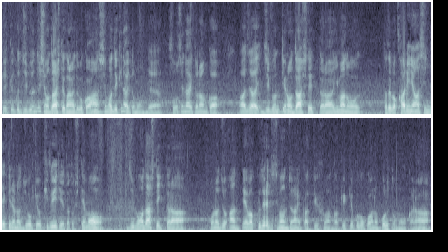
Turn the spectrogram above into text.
結局自分自身を出していかないと僕は安心もできないと思うんでそうしないとなんかあじゃあ自分っていうのを出していったら今の例えば仮に安心できるような状況を築いていたとしても自分を出していったらこの安定は崩れてしまうんじゃないかっていう不安が結局僕は残ると思うから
